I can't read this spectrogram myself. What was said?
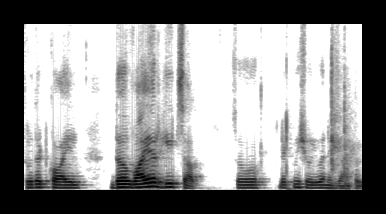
through that coil, the wire heats up. So let me show you an example.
